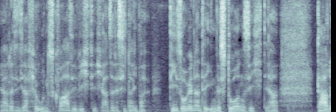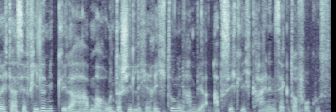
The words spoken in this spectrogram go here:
Ja, das ist ja für uns quasi wichtig. Also das ist ja immer die sogenannte Investorensicht. Ja. Dadurch, dass wir viele Mitglieder haben, auch unterschiedliche Richtungen, haben wir absichtlich keinen Sektorfokus.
